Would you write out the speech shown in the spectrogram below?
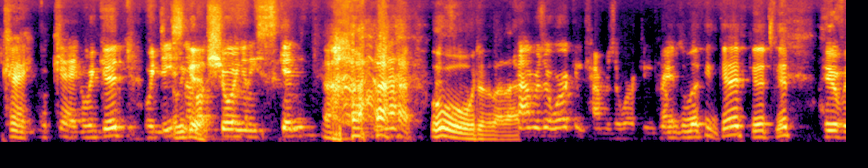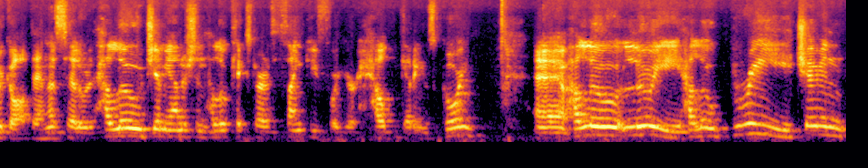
okay. Okay. Are we good? Are we decent? I'm not showing any skin. oh, don't know about that. Cameras are working. Cameras are working. Great. Cameras are working. Good, good, good. Who have we got then? Let's say hello. Hello, Jimmy Anderson. Hello, Kickstarter. Thank you for your help getting this going. Uh, hello, Louis. Hello, Bree, June,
